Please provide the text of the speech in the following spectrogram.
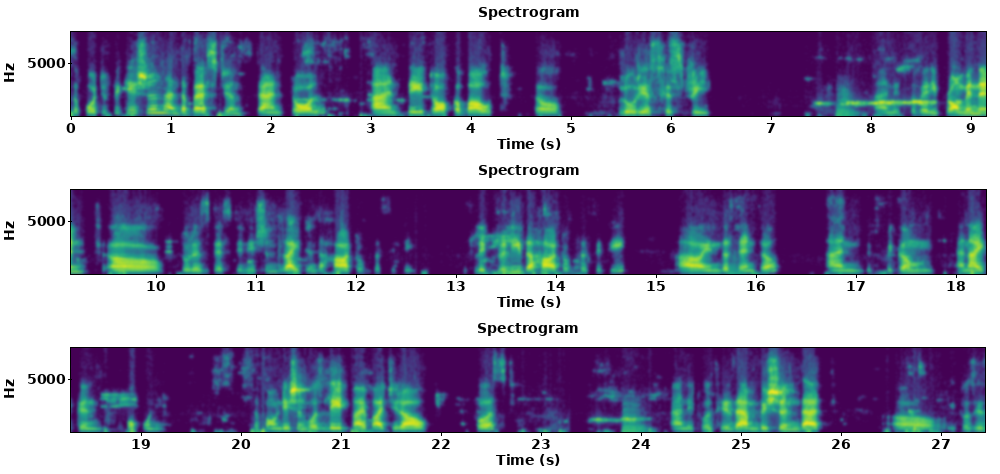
the fortification and the bastion stand tall, and they talk about the glorious history. Hmm. And it's a very prominent uh, tourist destination right in the heart of the city. It's literally the heart of the city uh, in the center, and it's become an icon for Pune. The foundation was laid by Bajirao first, Hmm. and it was his ambition that uh, it was his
